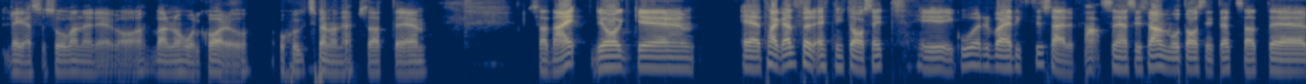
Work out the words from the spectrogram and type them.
lägga sig och sova när det var bara några hål kvar och, och sjukt spännande. Så att, eh, så att nej, jag eh, är taggad för ett nytt avsnitt. I, igår var jag riktigt så här, fasen jag ser fram emot avsnittet så att eh,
